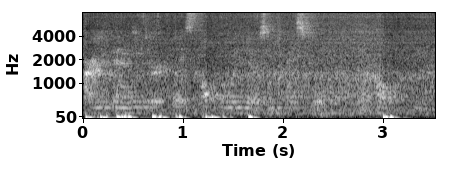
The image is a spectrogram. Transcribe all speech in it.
are you going to need to replace all the windows in the high school or all, you know?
